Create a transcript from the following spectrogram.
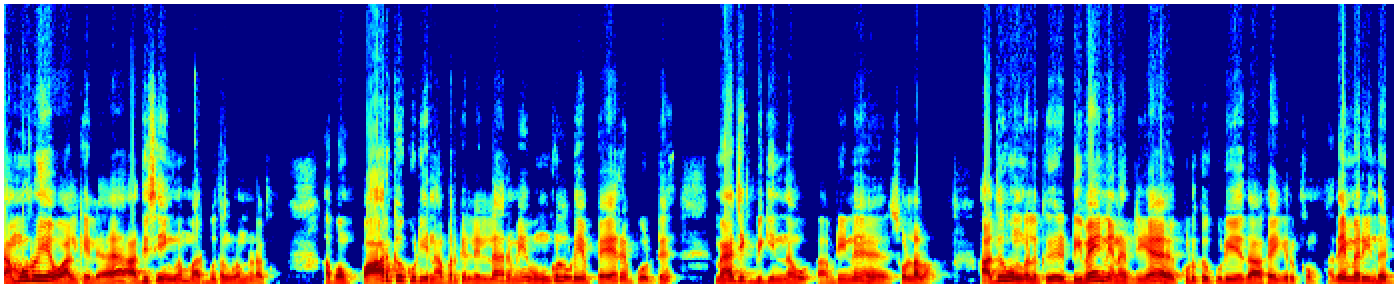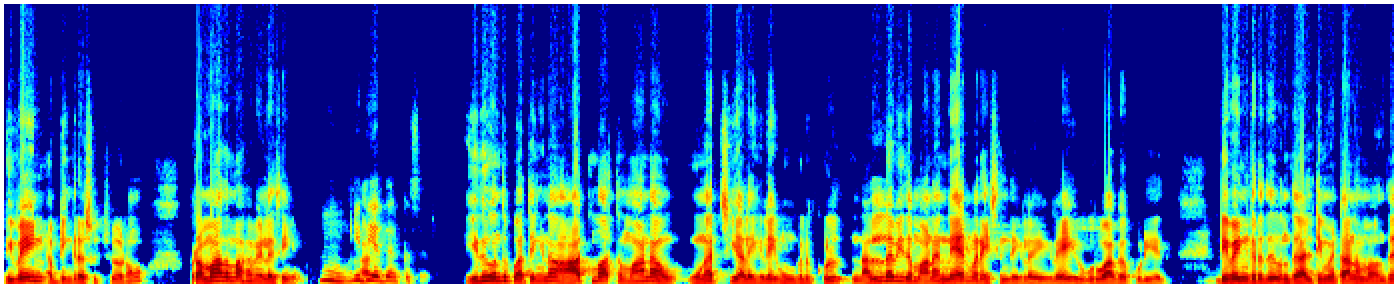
நம்மளுடைய வாழ்க்கையில் அதிசயங்களும் அற்புதங்களும் நடக்கும். அப்போ பார்க்கக்கூடிய நபர்கள் எல்லாருமே உங்களுடைய பெயரை போட்டு மேஜிக் பிகின் நவ் அப்படின்னு சொல்லலாம். அது உங்களுக்கு டிவைன் எனர்ஜியை கொடுக்கக்கூடியதாக இருக்கும். அதே மாதிரி இந்த டிவைன் அப்படிங்கிற சுவிட்சோடும் பிரமாதமாக வேலை செய்யும். இது எதற்கு சார் இது வந்து பார்த்தீங்கன்னா ஆத்மார்த்தமான உணர்ச்சி அலைகளை உங்களுக்குள் நல்ல விதமான நேர்மறை சிந்தைகளை உருவாக்கக்கூடியது. டிவைன்கிறது வந்து அல்டிமேட்டாக நம்ம வந்து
